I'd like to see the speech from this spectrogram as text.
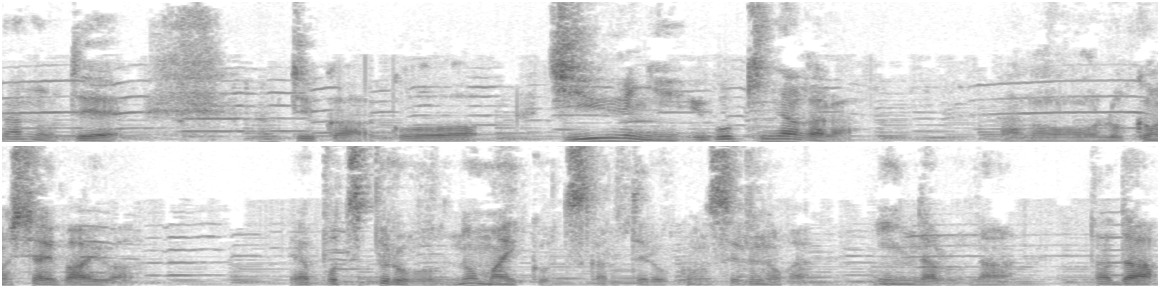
なので、なんていうか、こう、自由に動きながら、あの、録音したい場合は、AirPods Pro のマイクを使って録音するのがいいんだろうな。ただ、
